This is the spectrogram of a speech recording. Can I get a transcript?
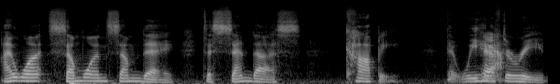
I want someone someday to send us copy that we have Yeah. to read.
